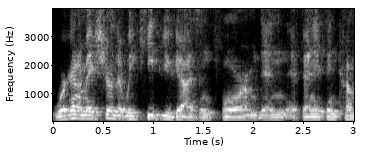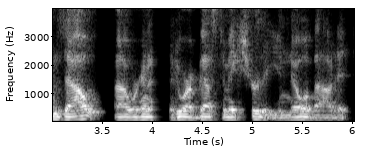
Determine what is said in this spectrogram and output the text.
We're going to make sure that we keep you guys informed. And if anything comes out, uh, we're going to do our best to make sure that you know about it.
